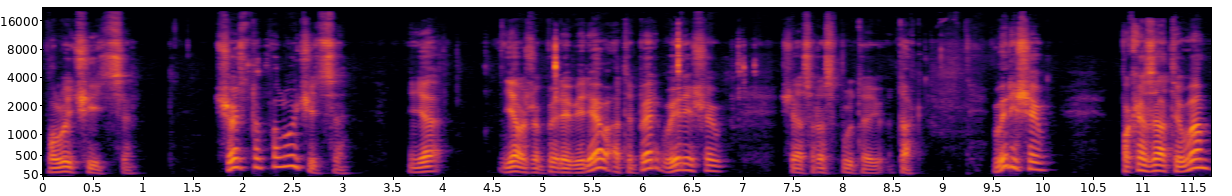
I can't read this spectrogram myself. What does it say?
получиться. Щось то получиться. Я, я вже перевіряв, а тепер вирішив, зараз розпутаю, так, вирішив показати вам,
